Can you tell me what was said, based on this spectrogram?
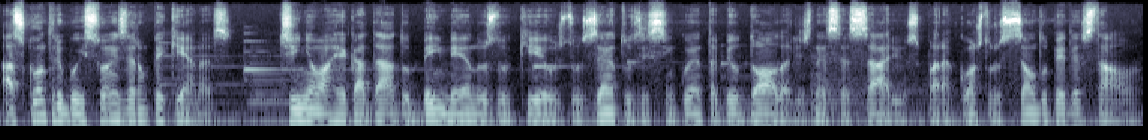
As contribuições eram pequenas. Tinham arrecadado bem menos do que os 250 mil dólares necessários para a construção do pedestal.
